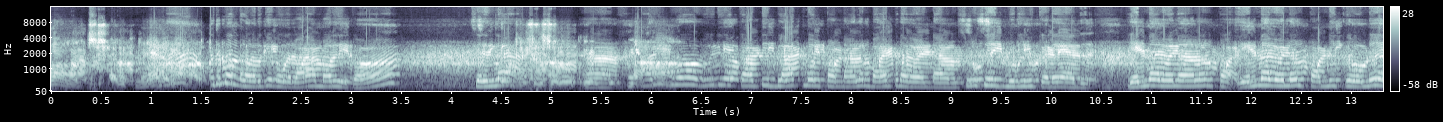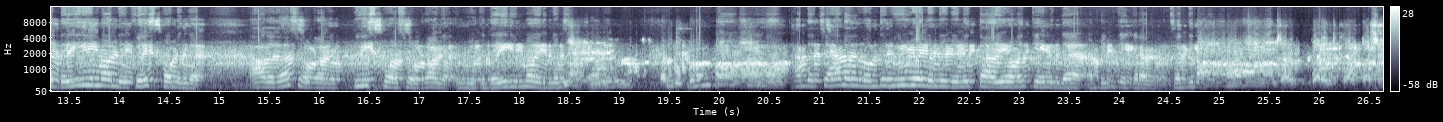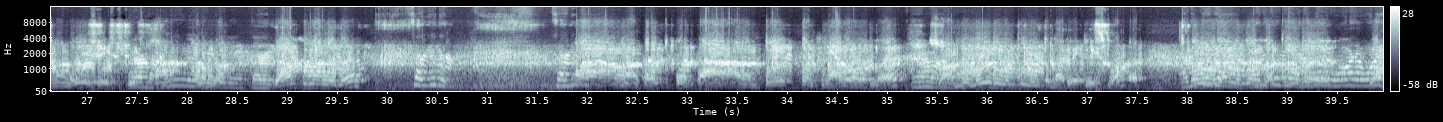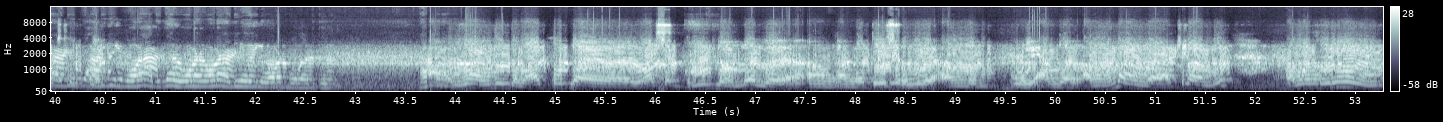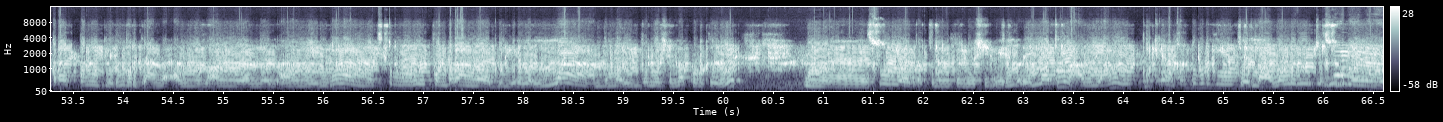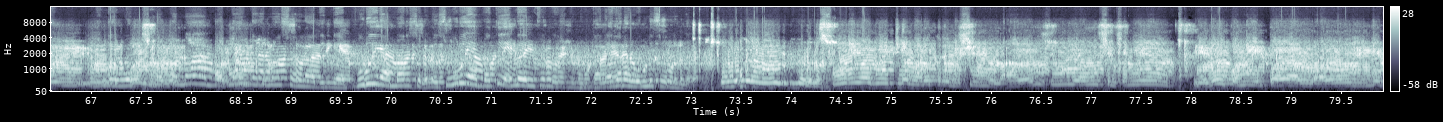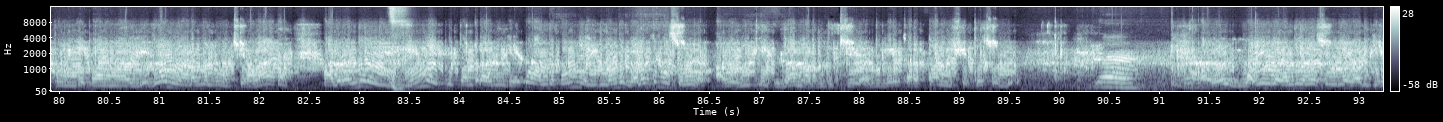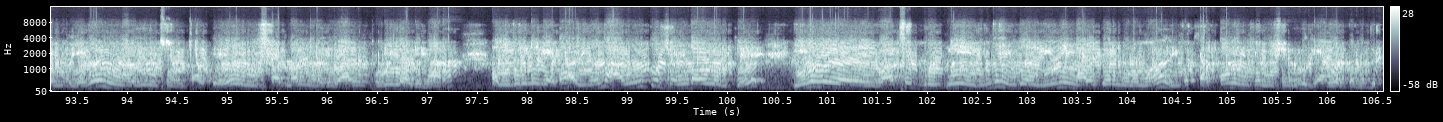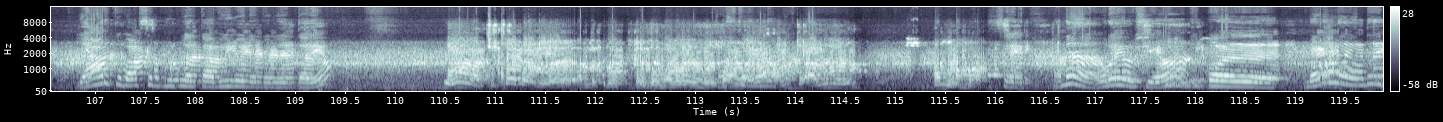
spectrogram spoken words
தான் ஆச்சு அதுக்கு மேல திருமங்கலம் வரைக்கும் கொஞ்சம் வரா மாதிரி இருக்கும் சரிங்களா ஓகே அப்புறம் வீடியோ காட்டி பிளாக்மெயில் பண்ணாலும் பயப்பட வேண்டாம் சூசைட் முடிவு கிடையாது என்ன வேணாலும் என்ன வேணும் பண்ணிக்கோன்னு தைரியமா நீ ஃபேஸ் பண்ணுங்க அததான் சொல்றாங்க ப்ளீஸ்மா சொல்றாங்க உங்களுக்கு தைரியமா இருங்கன்னு. அந்த சேனல் வந்து என்று நினைத்தாயோன்னு கேளுங்க அப்படின்னு கேக்குறாங்க ஆ, ஞாபகம் வரல. அந்த lady வந்து நிறைய பேசுவாங்க. அவங்க வந்து அதுதான் வந்து இந்த வாட்ஸ்அப்ல வாட்ஸ்அப் குரூப்ல வந்து அந்த அவங்க அங்க பேசுறது அவங்க அவங்க அவங்க வந்து அவங்க ஆக்சுவலா வந்து அவங்க கூடயும் இன்டராக்ட் பண்ணிட்டு இருந்திருக்காங்க அவங்க அவங்க நெக்ஸ்ட் மூவ் பண்றாங்க அப்படிங்கறது எல்லாம் அந்த மாதிரி இன்ஃபர்மேஷன் தான் உம், சூர்யா பத்தின இன்ஃபர்மேஷன் எல்லாத்தையும் அது யாரும் எப்படி கண்டுபிடிக்கணும் தெரியல. அவங்க வீட்டுல சூர்யா பர்சனல் முட்டாள்தனமா சொல்லாதீங்க. புரியுற மாதிரி சொல்லுங்க. சூர்யா பத்தி என்ன இன்ஃபர்மேஷன் கொடுத்தாங்க ஏதாவது ஒண்ணு சொல்லுங்க. சூர்யா வீட்டுல சூர்யா வீட்டுல நடக்கிற விஷயங்கள். அதாவது சூர்யா வந்து சில சமயம் ஏதோ பண்ணியிருப்பா அதாவது எங்க போய் இங்க போனோமா ஏதோ ஒண்ணு நடந்துன்னு வச்சுக்கோங்களேன். அது வந்து பண்றா அப்படின்னு கேட்டா அந்த பொண்ணு இது வந்து விளக்கமா சொல்லும். அவ வீட்டுல இதுதான் நடந்துச்சு அப்படிங்கிற கரெக்டான விஷயத்த சொல்லும். அதாவது லைவ்ல வந்து ஏதோ சூர்யா அடிக்கிற ஏதோ நடக்குதுன்னு வச்சுக்கோங்க. ஏதோ ஒரு மிஸ்டாப் மாதிரி நடக்குது யாரும் புரியல அப்படின்னா அது இவர்கிட்ட கேட்டா இது வந்து அவங்களுக்கும் ஃப்ரெண்டாவும் இருக்கு. இவங்க வாட்ஸ்அப் குரூப்லயே இருந்து இந்த இவங்க நிறைய பேர் மூலமா இவ கரெக்டான இன்ஃபர்மேஷன் வந்து கேதர் பண்ணுது. யாருக்கு வாட்ஸ்அப் குரூப்ல இருக்கா? வீடியோ நினைத்தாயோ அந்த குரூப் முதல்ல இருந்திருக்காங்க. சரி. ஆனா ஒரே விஷயம். இப்போ நடுவில் வந்து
